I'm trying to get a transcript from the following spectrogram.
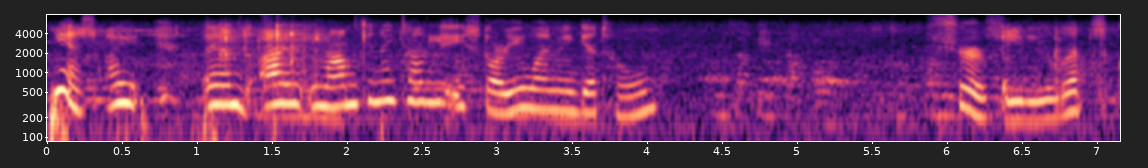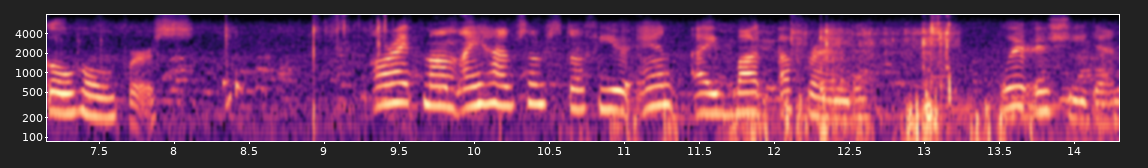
Yes, I. And I, mom, can I tell you a story when we get home? Sure, sweetie. Let's go home first. Alright, Mom, I have some stuff here and I bought a friend. Where is she then?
